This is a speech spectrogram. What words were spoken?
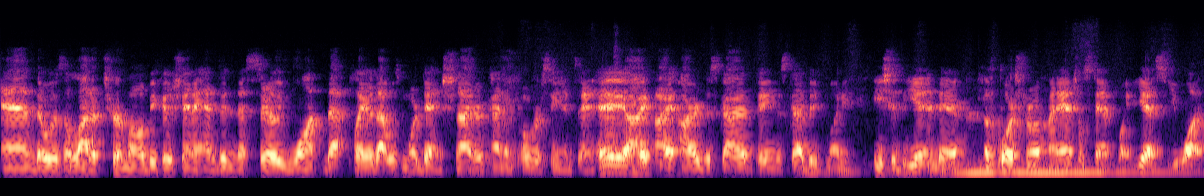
and there was a lot of turmoil because Shanahan didn't necessarily want that player. That was more Dan Schneider kind of overseeing and saying, "Hey, I, I hired this guy, I'm paying this guy big money. He should be in there." Of course, from a financial standpoint, yes, you want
